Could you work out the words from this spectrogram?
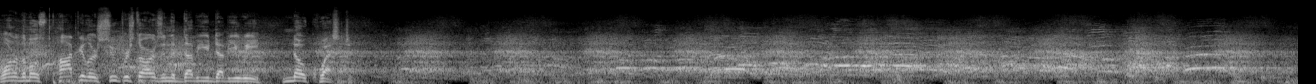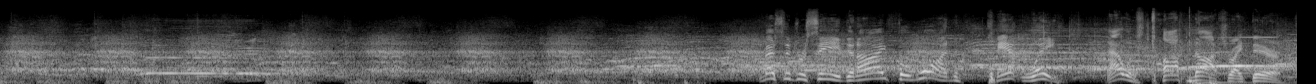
One of the most popular superstars in the WWE, no question. Message received, and I, for one, can't wait. That was top notch right there.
